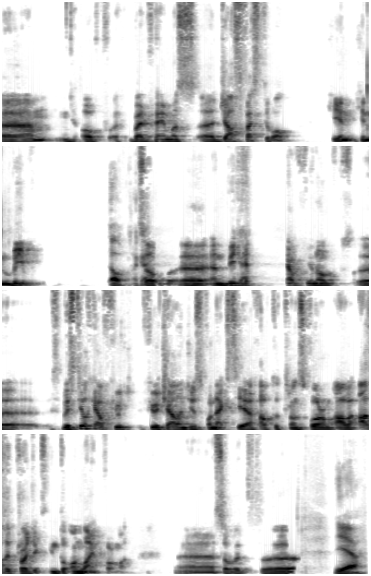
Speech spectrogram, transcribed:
um, of very famous uh, jazz festival here in, here in Lviv. Oh, okay. So uh, and we okay. have you know uh, we still have few few challenges for next year how to transform our other projects into online format. Uh, so it's uh, yeah,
